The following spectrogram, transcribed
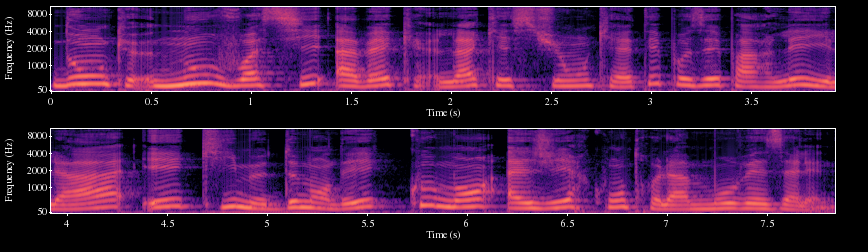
Donc nous voici avec la question qui a été posée par Leila et qui me demandait comment agir contre la mauvaise haleine.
